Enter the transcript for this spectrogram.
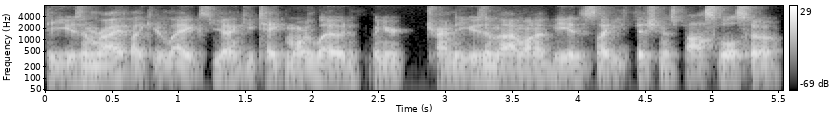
to use them right, like your legs. You think you take more load when you're trying to use them. And I want to be as like efficient as possible. So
